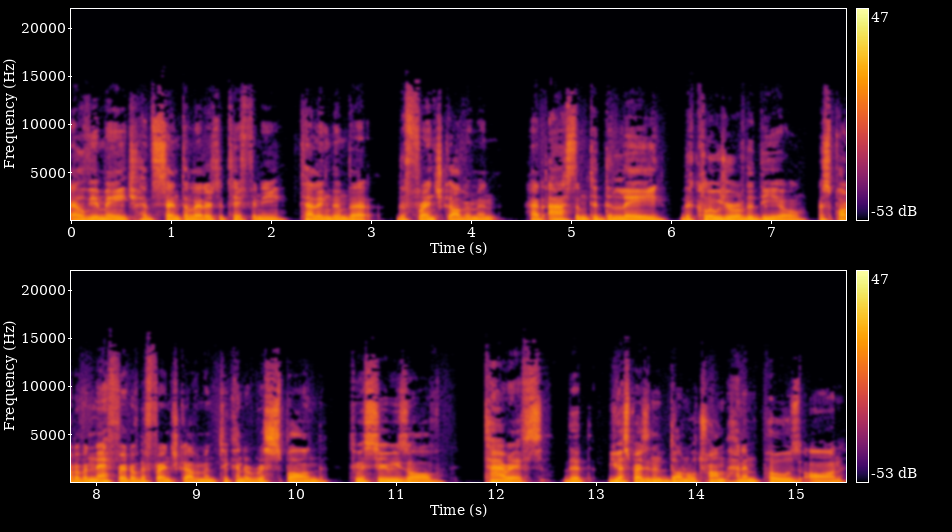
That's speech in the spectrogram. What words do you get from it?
LVMH had sent a letter to Tiffany telling them that the French government had asked them to delay the closure of the deal as part of an effort of the French government to kind of respond to a series of tariffs that US President Donald Trump had imposed on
